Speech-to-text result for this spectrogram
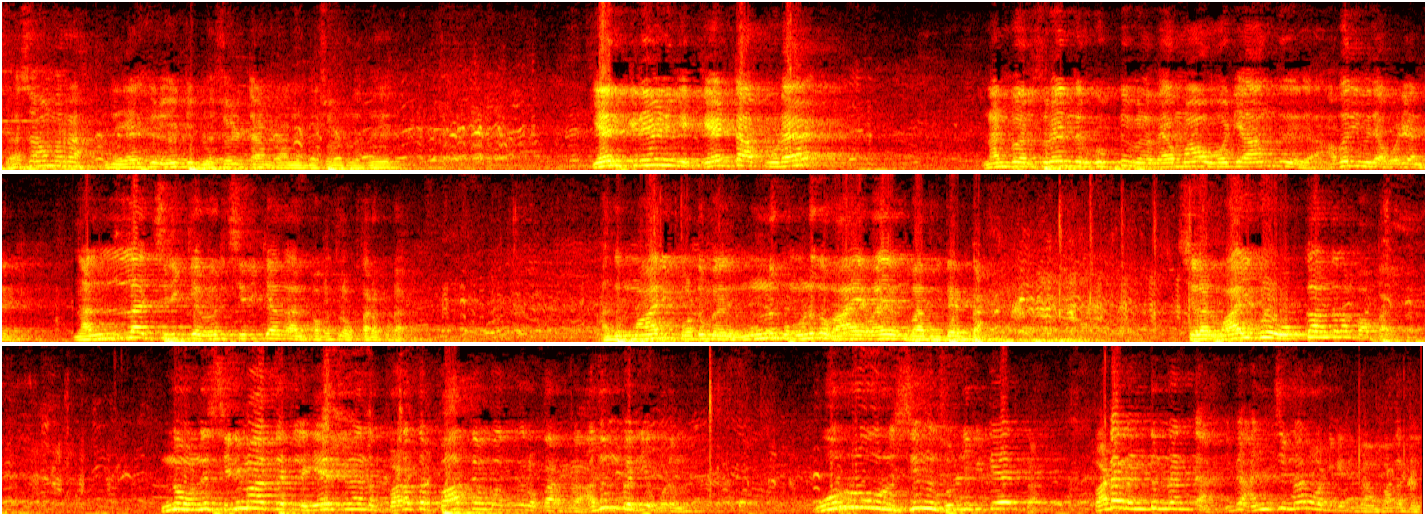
பேசாமறா இது ஏற்கனவே யூடியூப்பில் சொல்லிட்டான்றாங்க சொல்கிறது ஏற்கனவே நீங்க கேட்டா கூட நண்பர் சுரேந்தர் கூப்பிட்டு இவ்வளவு வேகமா ஓடியாந்து அவதிவதியா ஓடியாந்துருக்கு. நல்லா சிரிக்கிறவர் சிரிக்காத ஆள் பக்கத்துல உட்காரக்கூடாது. அது மாதிரி கொடுமை. முன்னுக்கு முன்னுக்கு வாய வாய பார்த்துக்கிட்டே இருப்பாங்க. சிலர் வாய்க்குள்ள உட்கார்ந்து பார்ப்பாங்க. இன்னொன்னு சினிமா தேட்டர்ல ஏற்கனவே அந்த படத்தை பார்த்து பக்கத்துல உட்கார்றாங்க அதுவும் பெரிய கொடுமை. ஒரு ஒரு சீன் சொல்லிக்கிட்டே இருப்பான் படம் ரெண்டு. மணி நேரம் தான் இது அஞ்சு நேரம் ஓட்டிக்கிட்டு இருக்கான் பக்கத்துல.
